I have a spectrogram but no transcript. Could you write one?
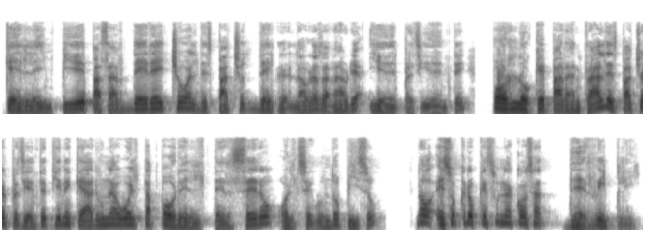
que le impide pasar derecho al despacho de Laura Zanabria y del presidente, por lo que para entrar al despacho del presidente tiene que dar una vuelta por el tercero o el segundo piso. No, eso creo que es una cosa de Ripley.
